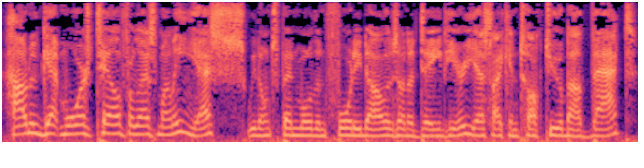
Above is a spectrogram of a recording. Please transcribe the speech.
How to get more tail for less money? Yes, we don't spend more than $40 on a date here. Yes, I can talk to you about that.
